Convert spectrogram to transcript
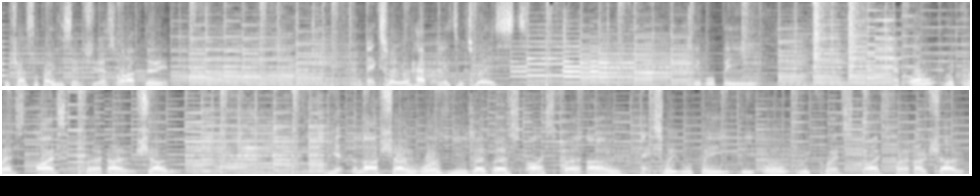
which I suppose essentially that's what I'm doing. But next week we'll have a little twist. It will be an all request Ice Furno show. Yet the last show was Uzo vs Ice Furno. Next week will be the all request Ice Furno show.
